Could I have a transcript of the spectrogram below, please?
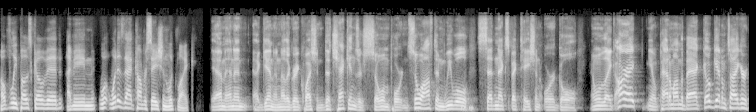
hopefully post COVID. I mean, what what does that conversation look like? Yeah, man. And again, another great question. The check ins are so important. So often we will set an expectation or a goal and we're like, all right, you know, pat him on the back, go get him, Tiger.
